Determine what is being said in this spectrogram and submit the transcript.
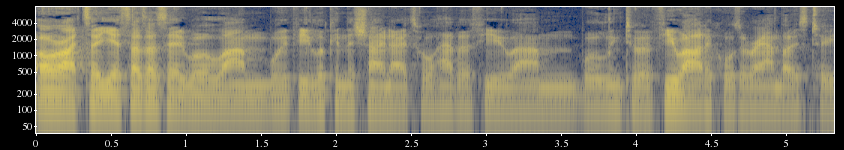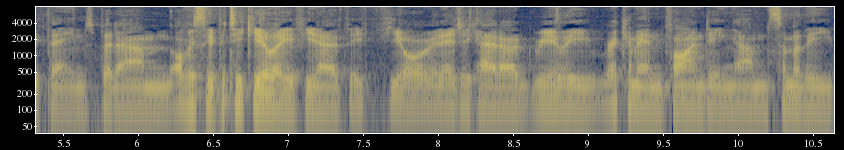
All right. So yes, as I said, we'll um, if you look in the show notes, we'll have a few. Um, we'll link to a few articles around those two themes. But um, obviously, particularly if you know if, if, you're an educator, I'd really recommend finding um, some of the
